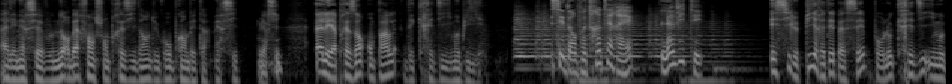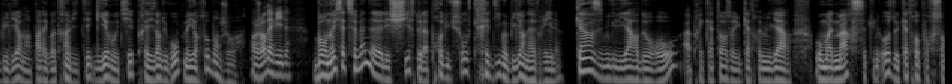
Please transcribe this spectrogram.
Allez, merci à vous. Norbert Fanchon, président du groupe Gambetta. Merci. Merci. Allez, à présent, on parle des crédits immobiliers. C'est dans votre intérêt, l'invité. Et si le pire était passé pour le crédit immobilier? On en parle avec votre invité, Guillaume Autier, président du groupe Meilleur Bonjour. Bonjour David. Bon, on a eu cette semaine euh, les chiffres de la production de crédit immobilier en avril. 15 milliards d'euros, après 14,4 milliards au mois de mars, c'est une hausse de 4%.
